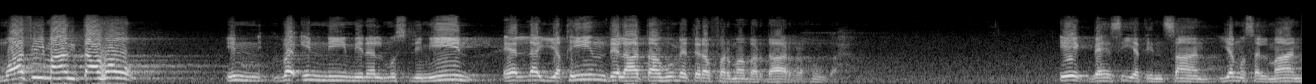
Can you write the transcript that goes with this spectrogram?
معافی مانگتا ہوں۔ ان، و انی من المسلمین، اے اللہ، یقین دلاتا ہوں، میں تیرا فرما بردار رہوں گا۔ ایک بحثیت انسان یا مسلمان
